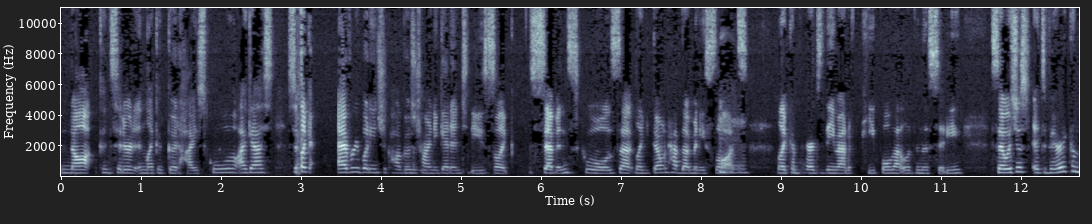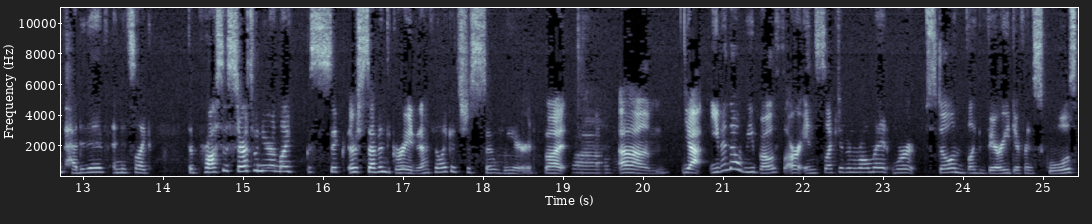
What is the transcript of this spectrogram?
not considered in like a good high school, I guess. So it's like everybody in Chicago is Mhm. trying to get into these like seven schools that like don't have that many slots Mhm. like compared to the amount of people that live in the city. So it's just it's very competitive and it's like the process starts when you're in like sixth or seventh grade and I feel like it's just so weird. But Wow. um yeah, even though we both are in selective enrollment, we're still in like very different schools.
